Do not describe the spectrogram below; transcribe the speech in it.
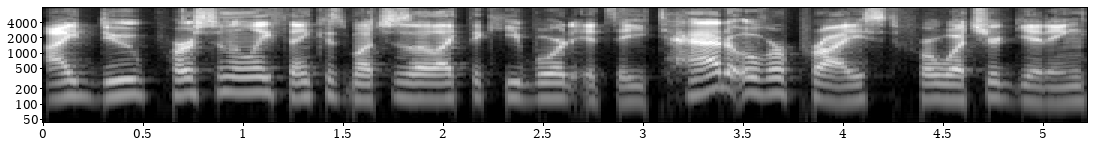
I do personally think, as much as I like the keyboard, it's a tad overpriced for what you're getting.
